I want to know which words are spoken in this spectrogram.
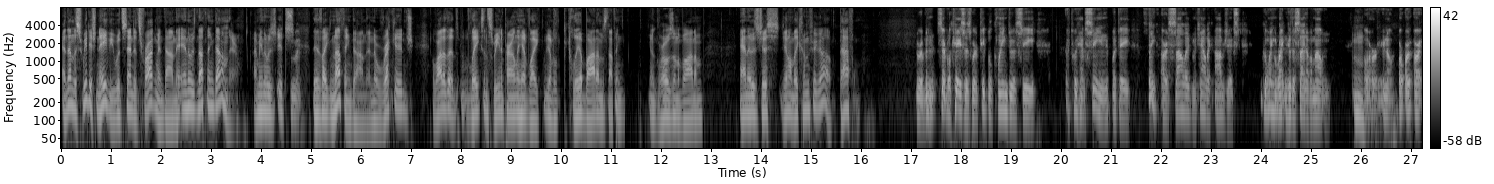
and then the Swedish Navy would send its frogmen down there, and there was nothing down there. I mean, there was it's there's like nothing down there, no wreckage, a lot of the lakes in Sweden apparently have like you know clear bottoms, nothing you know grows on the bottom, and it was just you know they couldn't figure it out, baffled. There have been several cases where people claim to have see to have seen what they think are solid metallic objects going right into the side of a mountain, mm. or you know, or, or, or,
